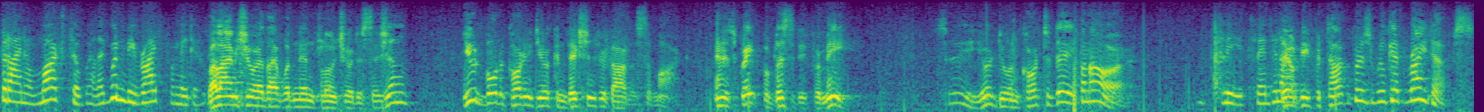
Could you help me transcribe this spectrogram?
But I know Mark so well, it wouldn't be right for me to... Well, I'm sure that wouldn't influence your decision. You'd vote according to your convictions regardless of Mark. And it's great publicity for me. Say, you're doing court today for an hour. Please, Clinton, There'll I... be photographers. We'll get write-ups.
